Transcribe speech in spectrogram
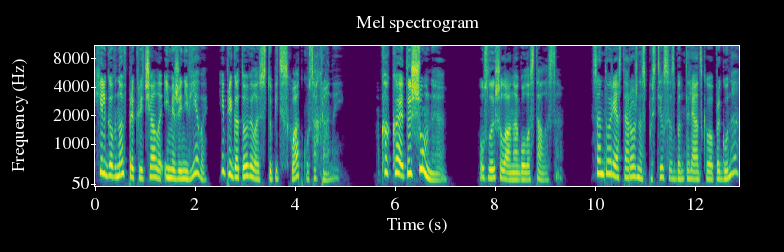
Хельга вновь прокричала имя Женевьевы и приготовилась вступить в схватку с охраной. «Какая ты шумная!» — услышала она голос Талоса. Сантори осторожно спустился с бантелянского прыгуна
